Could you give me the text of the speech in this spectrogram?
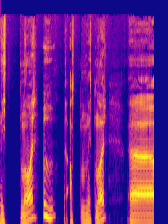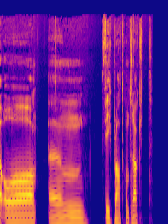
19 år. Mm. 18-19 år. Uh, og um, fikk platekontrakt.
